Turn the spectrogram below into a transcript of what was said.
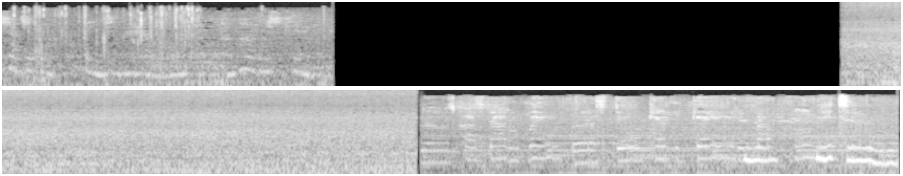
之下之火被你相当上浓膨泡都是骗人的。Mm -hmm. Me too.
